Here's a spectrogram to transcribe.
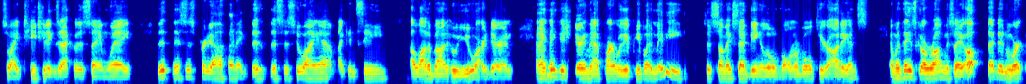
so i teach it exactly the same way. This, this is pretty authentic. This, this is who i am. I can see a lot about who you are, Darin. And I think just sharing that part with your people and maybe to some extent being a little vulnerable to your audience. And when things go wrong, and say, oh, that didn't work,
